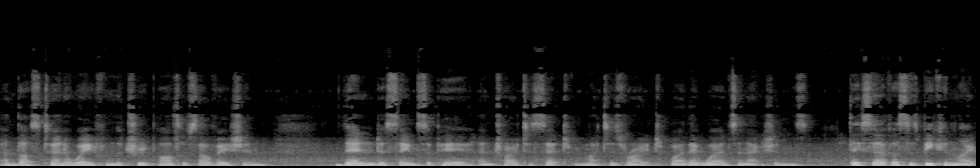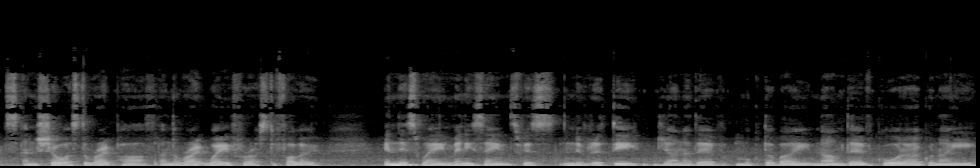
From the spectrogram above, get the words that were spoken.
and thus turn away from the true path of salvation, then do saints appear and try to set matters right by their words and actions. They serve us as beacon lights and show us the right path and the right way for us to follow. In this way, many saints, viz. Nivritti, Janadev, Muktabai, Namdev, Gora, Gonai,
